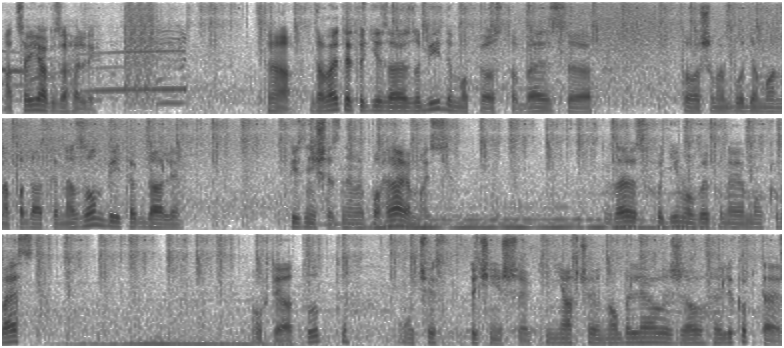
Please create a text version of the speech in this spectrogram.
А це як взагалі? Так, давайте тоді зараз обійдемо просто без е, того, що ми будемо нападати на зомбі і так далі. Пізніше з ними пограємось. Зараз ходімо, виконаємо квест. Ух ти, а тут участь, точніше, в тінях Чорнобиля лежав гелікоптер.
